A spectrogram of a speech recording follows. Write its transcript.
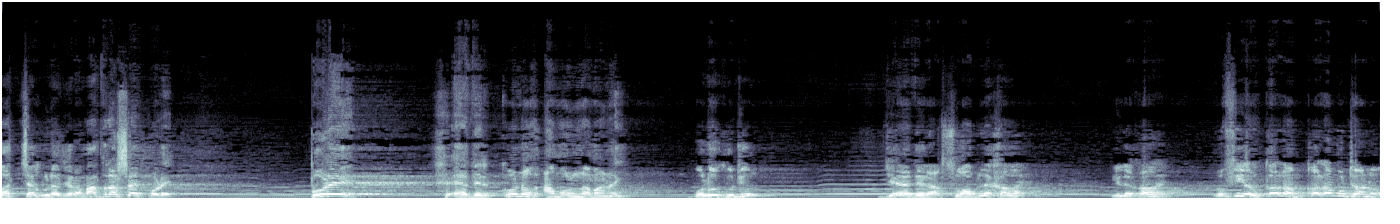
বাচ্চাগুলা যারা মাদ্রাসায় পড়ে পড়ে, এদের কোনো আমল নামা নাই? বলো হুজুর, যে এদের সব লেখা হয়। কি লেখা হয়? রফিয়াল কলম কলম উঠানো।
